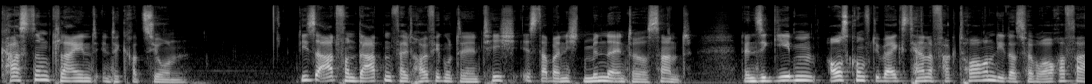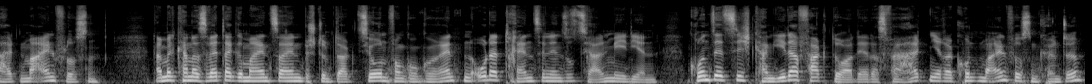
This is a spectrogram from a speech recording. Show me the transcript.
Custom Client Integration. Diese Art von Daten fällt häufig unter den Tisch, ist aber nicht minder interessant, denn sie geben Auskunft über externe Faktoren, die das Verbraucherverhalten beeinflussen. Damit kann das Wetter gemeint sein, bestimmte Aktionen von Konkurrenten oder Trends in den sozialen Medien. Grundsätzlich kann jeder Faktor, der das Verhalten ihrer Kunden beeinflussen könnte,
